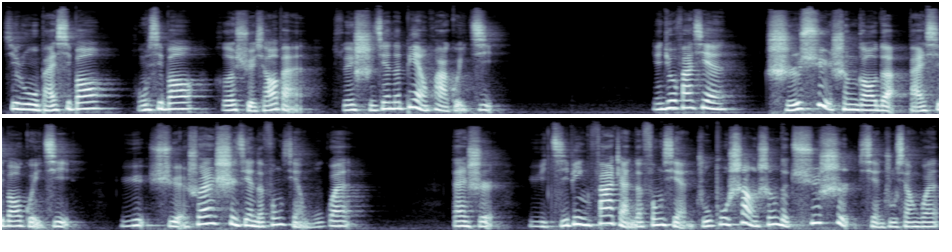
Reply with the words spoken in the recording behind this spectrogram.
记录白细胞、红细胞。和血小板随时间的变化轨迹。研究发现，持续升高的白细胞轨迹与血栓事件的风险无关，但是与疾病发展的风险逐步上升的趋势显著相关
